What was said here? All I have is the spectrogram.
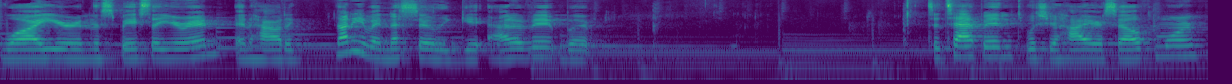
why you're in the space that you're in and how to not even necessarily get out of it, but to tap in with your higher self more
